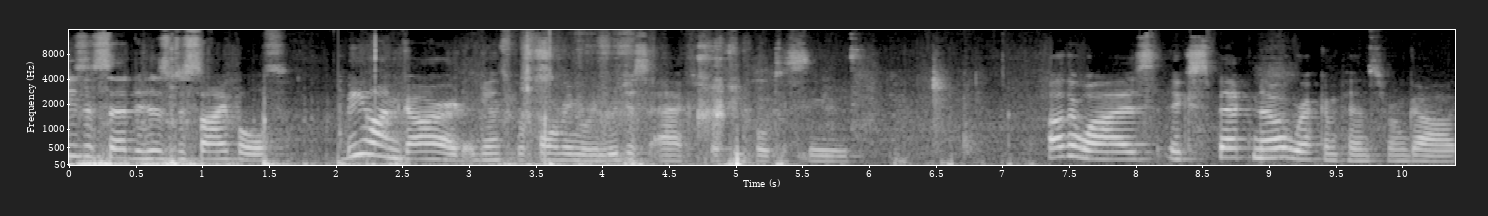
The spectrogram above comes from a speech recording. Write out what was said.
Jesus said to his disciples, Be on guard against performing religious acts for people to see. Otherwise, expect no recompense from God.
